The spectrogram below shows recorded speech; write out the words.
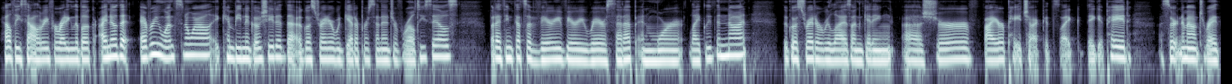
healthy salary for writing the book. I know that every once in a while it can be negotiated that a ghostwriter would get a percentage of royalty sales. But I think that's a very, very rare setup. And more likely than not, the ghostwriter relies on getting a surefire paycheck. It's like they get paid a certain amount to write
